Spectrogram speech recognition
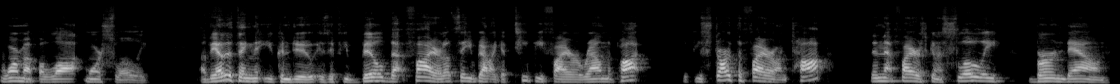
warm up a lot more slowly. Uh, the other thing that you can do is if you build that fire, let's say you've got like a teepee fire around the pot, if you start the fire on top, then that fire is going to slowly burn down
